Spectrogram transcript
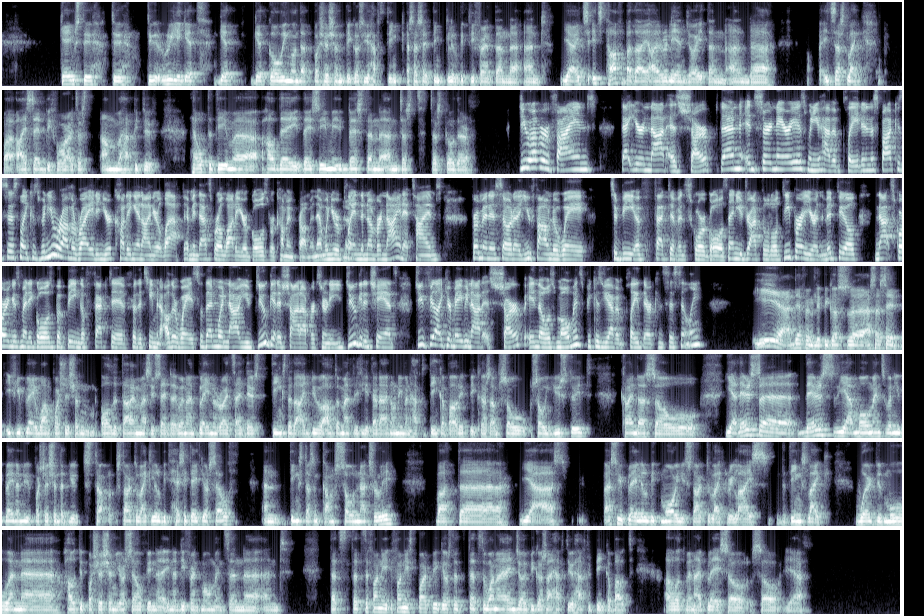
games to to to really get get get going on that position because you have to think as i said think a little bit different and uh, and yeah it's it's tough but i i really enjoy it. And and uh, it's just like i said before i just i'm happy to help the team uh, how they they see me best and and just just go there. Do you ever find that you're not as sharp then in certain areas when you haven't played in a spot consistently? Because when you were on the right and you're cutting in on your left, I mean, that's where a lot of your goals were coming from. And then when you were yeah. playing the number nine at times from Minnesota, you found a way to be effective and score goals. Then you dropped a little deeper. You're in the midfield, not scoring as many goals, but being effective for the team in other ways. So then when now you do get a shot opportunity, you do get a chance, do you feel like you're maybe not as sharp in those moments because you haven't played there consistently? Yeah, definitely. Because uh, as I said, if you play one position all the time, as you said, when I'm playing the right side, there's things that I do automatically that I don't even have to think about it because I'm so so used to it, kind of. So yeah, there's uh, there's yeah moments when you play in a new position that you start start to like a little bit hesitate yourself, and things doesn't come so naturally. But uh, yeah, as as you play a little bit more, you start to like realize the things like where to move and uh, how to position yourself in a, in a different moments. And uh, and that's that's the funny funniest part because that that's the one I enjoy because I have to have to think about a lot when I play. So so yeah.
